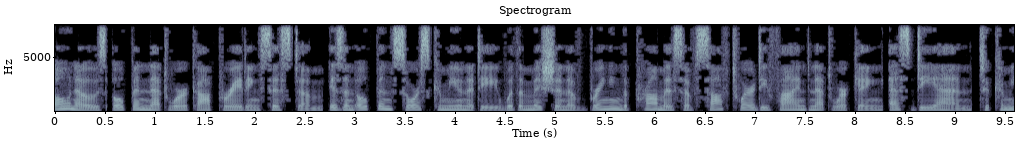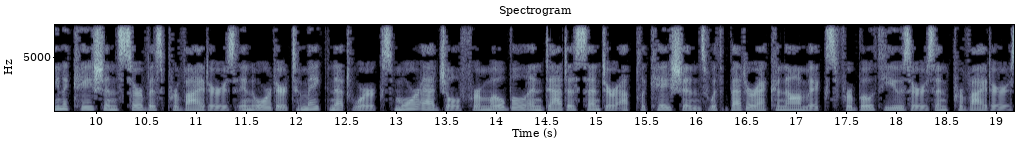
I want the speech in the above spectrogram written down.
ONOS Open Network Operating System is an open-source community with a mission of bringing the promise of software-defined networking (SDN) to communication service providers in order to make networks more agile for mobile and data center applications with better economics for both users and providers.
